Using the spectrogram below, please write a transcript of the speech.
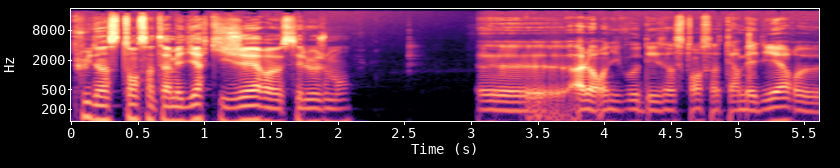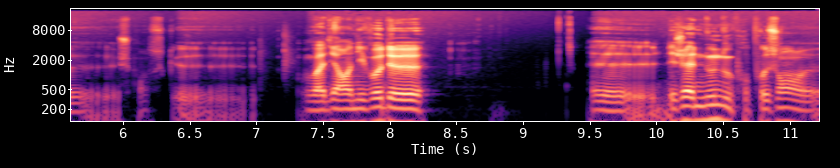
plus d'instances intermédiaires qui gèrent euh, ces logements? Euh, alors au niveau des instances intermédiaires, euh, je pense que, on va dire au niveau de, euh, déjà nous nous proposons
